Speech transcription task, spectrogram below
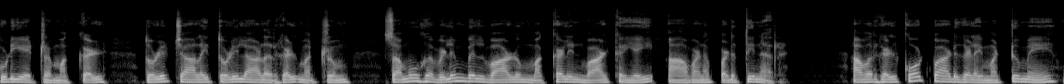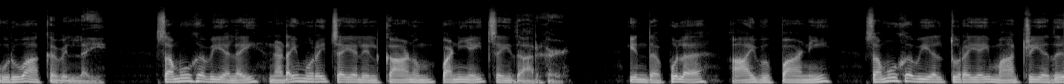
குடியேற்ற மக்கள் தொழிற்சாலை தொழிலாளர்கள் மற்றும் சமூக விளிம்பில் வாழும் மக்களின் வாழ்க்கையை ஆவணப்படுத்தினர். அவர்கள் கோட்பாடுகளை மட்டுமே உருவாக்கவில்லை. சமூகவியலை நடைமுறை செயலில் காணும் பணியைச் செய்தார்கள். இந்த புல ஆய்வு பாணி சமூகவியல் துறையை மாற்றியது.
